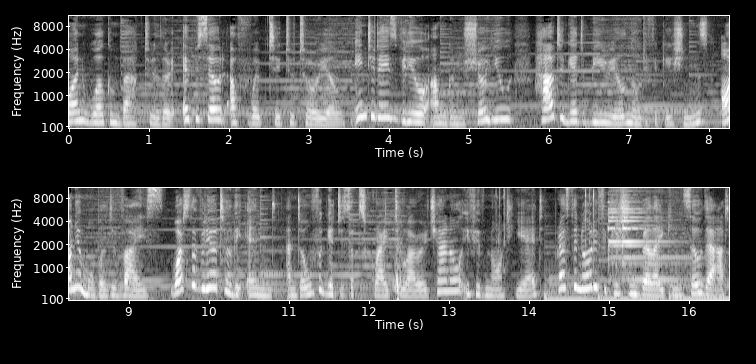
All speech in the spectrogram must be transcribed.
everyone, welcome back to another episode of WebTech tutorial. In today's video, I'm going to show you how to get BeReal notifications on your mobile device. Watch the video till the end and don't forget to subscribe to our channel if you've not yet. Press the notification bell icon so that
